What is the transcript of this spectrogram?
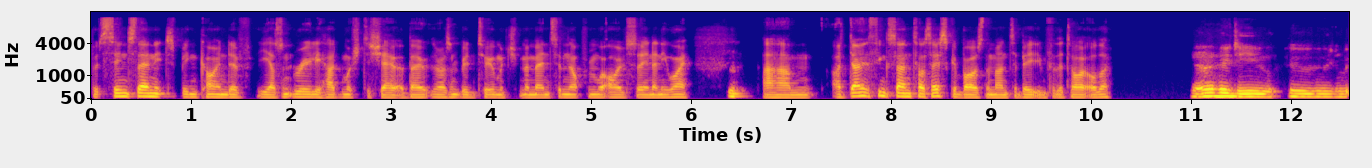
But since then, it's been kind of he hasn't really had much to shout about. There hasn't been too much momentum, not from what I've seen anyway. Mm. Um, I don't think Santos Escobar is the man to beat him for the title, though. No, who do you who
